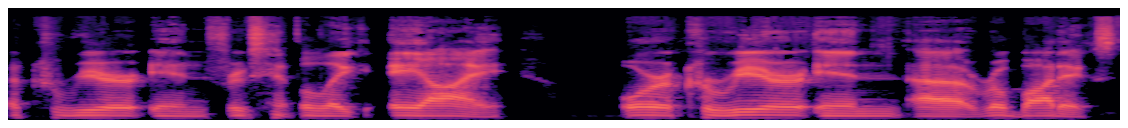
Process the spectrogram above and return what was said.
a career in, for example, like AI or a career in uh, robotics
